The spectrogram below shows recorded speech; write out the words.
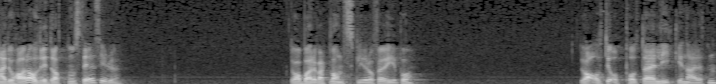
Nei, du har aldri dratt noe sted, sier du. Du har bare vært vanskeligere å få øye på. Du har alltid oppholdt deg like i nærheten.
